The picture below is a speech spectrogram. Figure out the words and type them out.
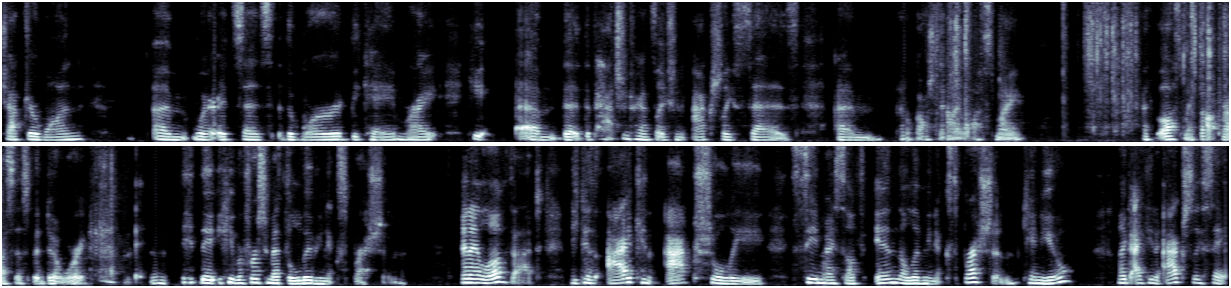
chapter 1, um, where it says the word became, right? He um the the passion translation actually says um oh gosh now i lost my i lost my thought process but don't worry they, he refers to him as the living expression and I love that because I can actually see myself in the living expression. Can you? Like, I can actually say,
